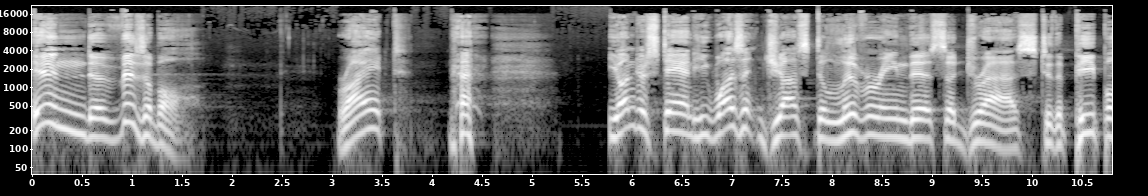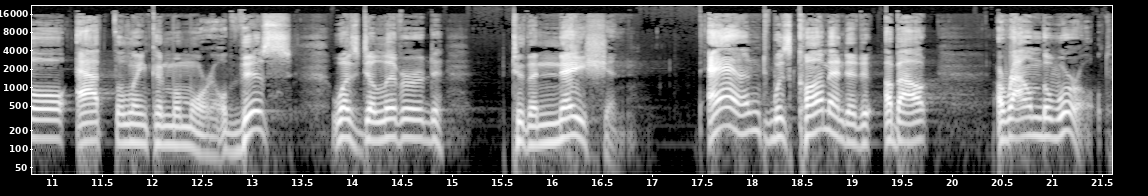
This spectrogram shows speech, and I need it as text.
indivisible. Right? you understand, he wasn't just delivering this address to the people at the Lincoln Memorial. This was delivered to the nation and was commented about around the world.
